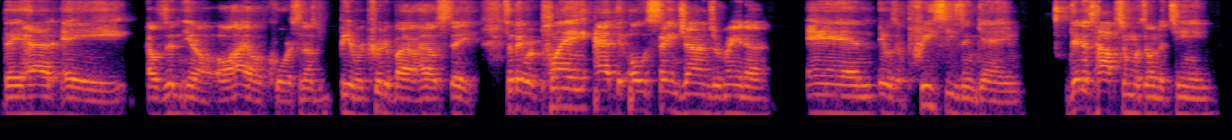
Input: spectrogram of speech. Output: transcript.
they had a, I was in, you know, Ohio, of course, and I was being recruited by Ohio State. So they were playing at the old St. John's Arena, and it was a preseason game. Dennis Hopson was on the team,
